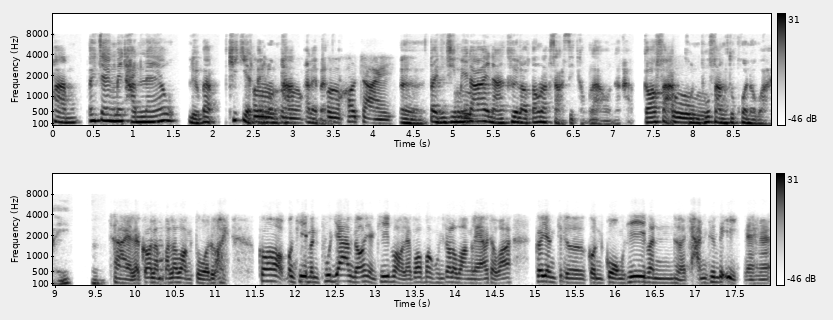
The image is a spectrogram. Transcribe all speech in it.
ความเอ้ยแจ้งไม่ทันแล้ว หรือแบบขี้เกียจไปโรงพักอะไรแบบเอนี้อเข้าใจเออแต่จริงๆไม่ได้นะ คือเราต้องรักษาสิทธิ์ของเรานะครับ ก็ฝากเออคุณผู้ฟังทุกคนเอาไว้ ใช่แล้วก็ระมัดระวังตัวด้วย ก็บางทีมันพูดยากเนาะอย่างที่บอกแล้วว่าบางคนก็ระวังแล้ว แต่ว่าก็ยังเจอกลโกงที่มันเหนือชั้นขึ้นไปอีกนะฮะ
